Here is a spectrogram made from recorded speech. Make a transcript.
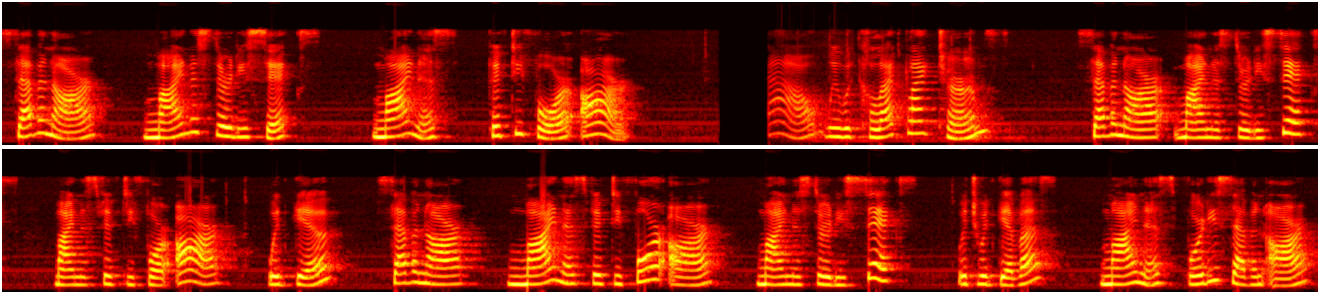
7r minus 36 minus 54r. Now we would collect like terms. 7r minus 36 minus 54r would give 7r minus 54r minus 36, which would give us minus 47r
